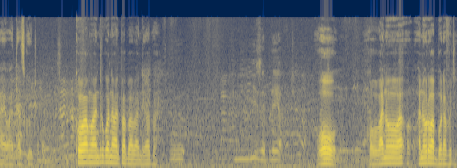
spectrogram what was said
aiwa thats good ko vamwe vandiri kuona vari papa ava ndevapa oh oh, vano- vanorova bhora futi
